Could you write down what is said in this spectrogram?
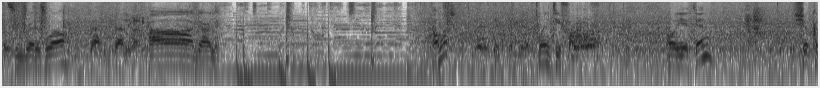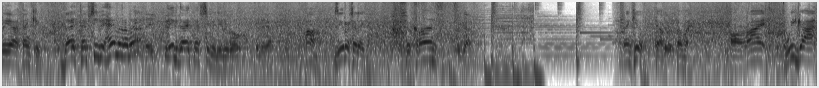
Get some bread as well. Garlic. garlic. Ah, garlic. How much? 25. Or 10? शुक्रिया थैंक यू डाइट पेप्सी भी है मेरा भाई Diet एक डाइट पेप्सी भी दे दो चलेगा हाँ जीरो चलेगा शुक्रान Thank you. Yeah, bye bye. All right, we got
